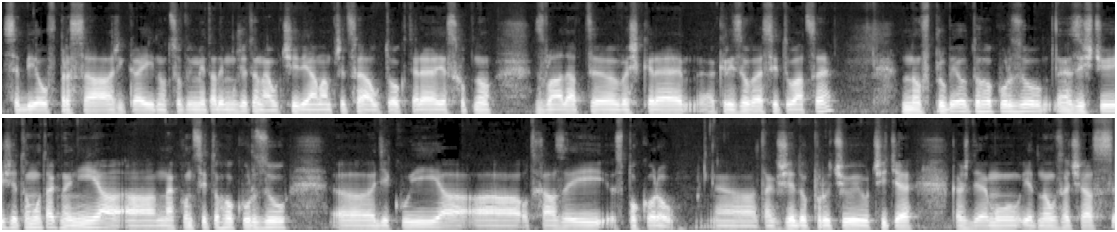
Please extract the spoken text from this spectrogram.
se bijou v prsa a říkají, no co vy mě tady můžete naučit, já mám přece auto, které je schopno zvládat veškeré krizové situace. No v průběhu toho kurzu eh, zjišťuji, že tomu tak není a, a na konci toho kurzu e, děkují a, a odcházejí s pokorou. E, takže doporučuji určitě každému jednou za čas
